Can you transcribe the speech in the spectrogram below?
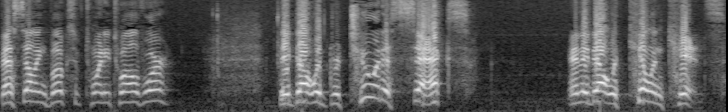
best selling books of 2012 were? They dealt with gratuitous sex and they dealt with killing kids.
